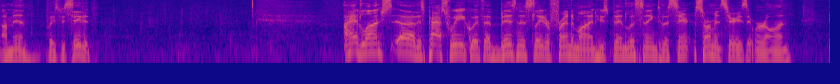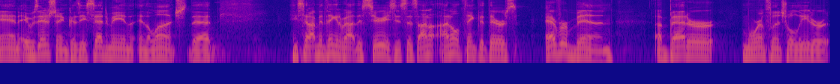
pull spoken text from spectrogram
Amen. Please be seated. I had lunch uh, this past week with a business leader friend of mine who's been listening to the ser- sermon series that we're on. And it was interesting because he said to me in, in the lunch that he said, I've been thinking about this series. He says, I don't, I don't think that there's ever been a better, more influential leader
